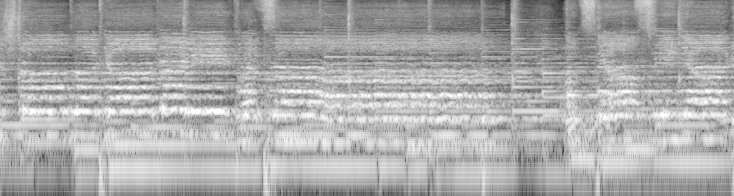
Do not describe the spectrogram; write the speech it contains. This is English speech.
За что благодарит Творца. Он снял с меня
